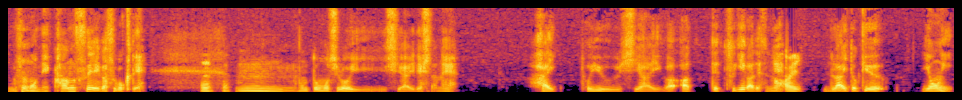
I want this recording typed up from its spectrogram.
い。もうね、歓声がすごくて、うんうん。本当面白い試合でしたね。はい。という試合があって、次がですね、はい。ライト級4位、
